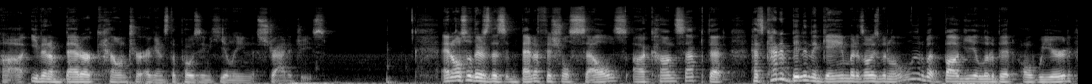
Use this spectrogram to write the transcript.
uh, even a better counter against opposing healing strategies. And also, there's this beneficial cells uh, concept that has kind of been in the game, but it's always been a little bit buggy, a little bit uh, weird.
